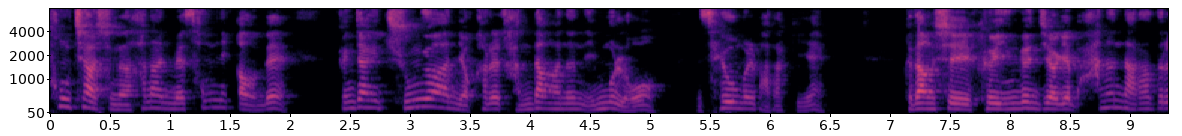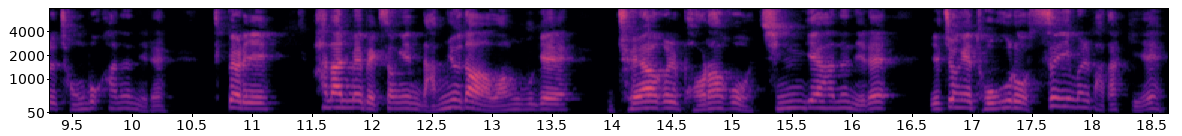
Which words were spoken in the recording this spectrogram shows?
통치하시는 하나님의 섭리 가운데 굉장히 중요한 역할을 감당하는 인물로 세움을 받았기에 그 당시 그 인근 지역의 많은 나라들을 정복하는 일에 특별히 하나님의 백성인 남유다 왕국의 죄악을 벌하고 징계하는 일에 일종의 도구로 쓰임을 받았기에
